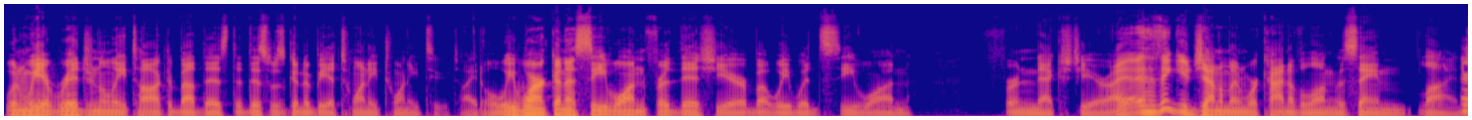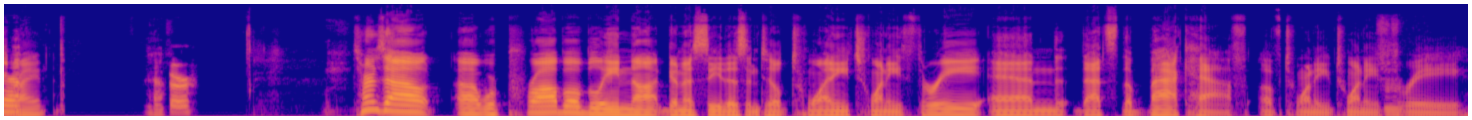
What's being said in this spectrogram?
when we originally talked about this that this was going to be a 2022 title. We weren't going to see one for this year, but we would see one for next year. I, I think you gentlemen were kind of along the same lines, Yeah. right? Sure. Turns out uh, we're probably not going to see this until 2023, and that's the back half of 2023.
